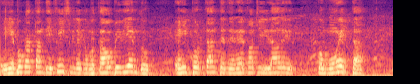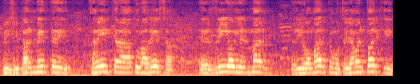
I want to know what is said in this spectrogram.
En épocas tan difíciles como estamos viviendo, es importante tener facilidades como esta, principalmente frente a la naturaleza, el río y el mar, Río Mar, como se llama el parque,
